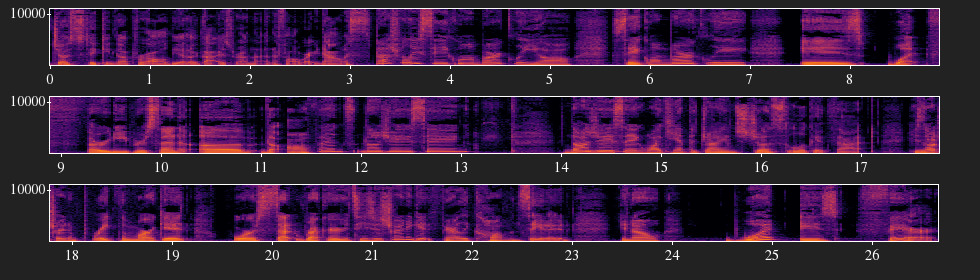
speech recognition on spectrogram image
just sticking up for all the other guys around the NFL right now, especially Saquon Barkley, y'all. Saquon Barkley is what 30% of the offense, Najee is saying. Najee is saying, why can't the Giants just look at that? He's not trying to break the market or set records. He's just trying to get fairly compensated. You know, what is fair?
